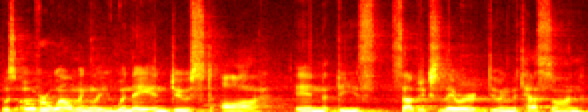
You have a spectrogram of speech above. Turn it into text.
was overwhelmingly when they induced awe in these subjects they were doing the tests on,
